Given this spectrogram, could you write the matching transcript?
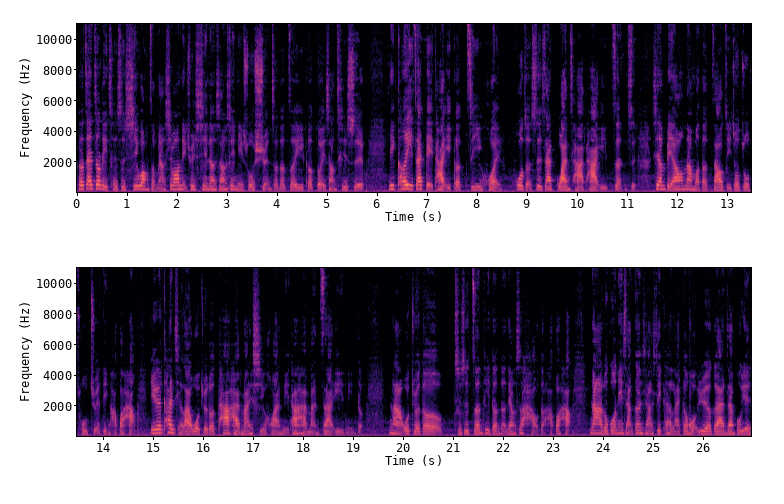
可是在这里，其实希望怎么样？希望你去信任、相信你所选择的这一个对象。其实，你可以再给他一个机会，或者是再观察他一阵子，先不要那么的着急就做出决定，好不好？因为看起来，我觉得他还蛮喜欢你，他还蛮在意你的。那我觉得，其实整体的能量是好的，好不好？那如果你想更详细，可以来跟我预约个案占卜，也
